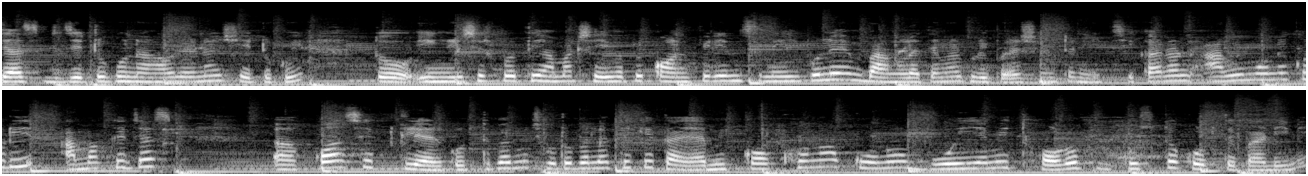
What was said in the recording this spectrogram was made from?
জাস্ট যেটুকু না হলে নয় সেটুকুই। তো ইংলিশের প্রতি আমার সেইভাবে কনফিডেন্স নেই বলে আমি বাংলাতে আমার প্রিপারেশনটা নিচ্ছি। কারণ আমি মনে করি আমাকে জাস্ট কনসেপ্ট ক্লিয়ার করতে পারি ছোটোবেলা থেকে, তাই আমি কখনো কোনো বই আমি থরো মুখস্থ করতে পারিনি।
